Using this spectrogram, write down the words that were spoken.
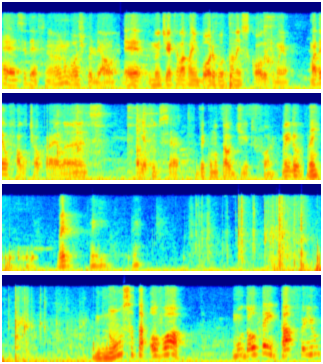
É, CDF, eu não gosto de perder aula. É, no dia que ela vai embora, eu vou estar na escola de manhã. Mas daí eu falo tchau pra ela antes. E é tudo certo. Ver como tá o dia aqui fora. Vem, Du, vem. Vem, vem aqui, vem. Nossa, tá. Ô vó! Mudou o tempo, tá frio.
